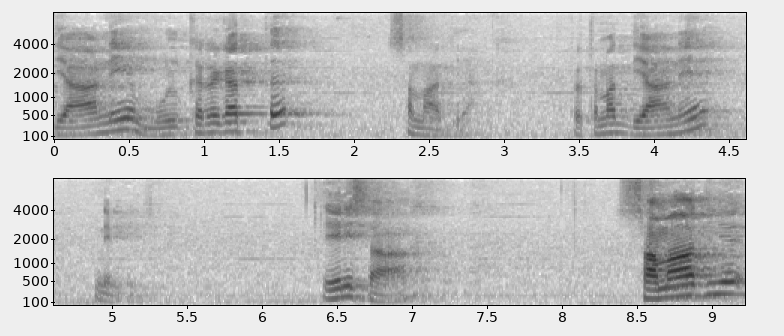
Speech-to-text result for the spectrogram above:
ධානයේ මුල් කරගත්ත සමාධියක්. ප්‍රථම ධානය නෙමෙයි. ඒ නිසා සමාධිය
